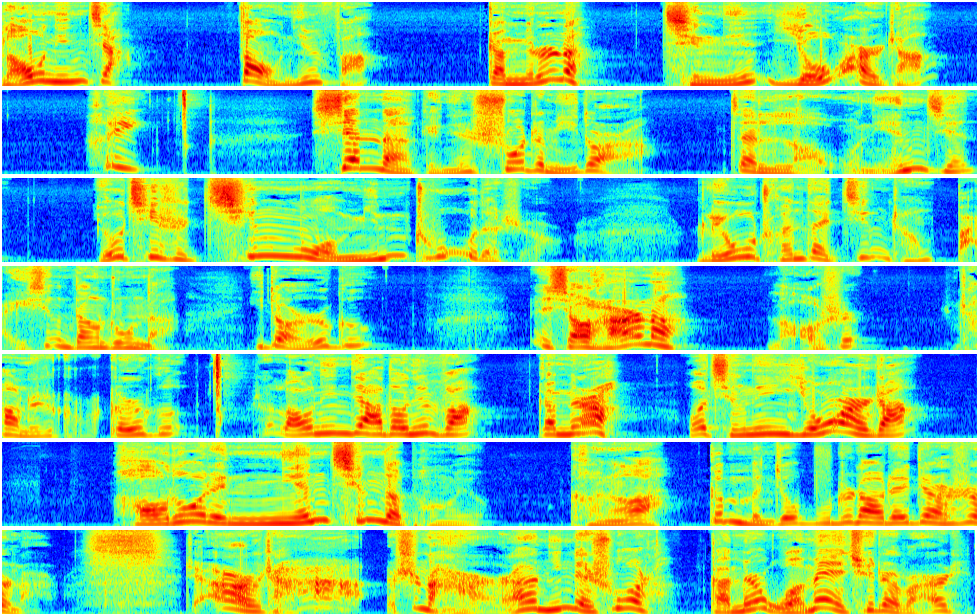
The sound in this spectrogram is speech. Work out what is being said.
劳您驾，到您罚，赶明儿呢，请您游二闸。嘿，先呢给您说这么一段啊，在老年间，尤其是清末民初的时候，流传在京城百姓当中的一段儿歌。这小孩呢，老是唱着这歌儿歌，说：“劳您驾，到您罚，赶明儿啊，我请您游二闸。”好多这年轻的朋友，可能啊根本就不知道这地儿是哪儿。这二闸是哪儿啊？您给说说，赶明儿我们也去这玩去。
